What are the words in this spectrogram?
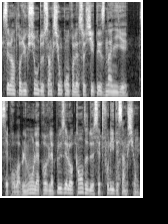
c'est l'introduction de sanctions contre la société Znanie. C'est probablement la preuve la plus éloquente de cette folie des sanctions.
